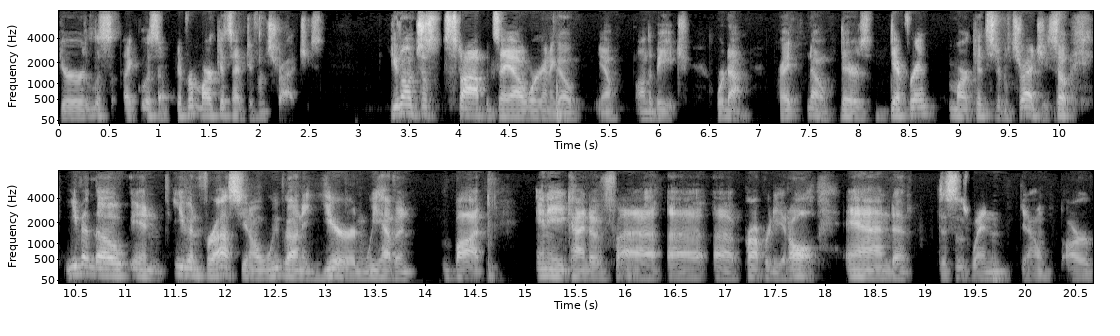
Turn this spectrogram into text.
You're like, listen, different markets have different strategies. You don't just stop and say, "Oh, we're going to go, you know, on the beach. We're done." Right no there's different markets different strategies so even though in even for us you know we've gone a year and we haven't bought any kind of uh, uh, uh, property at all and this is when you know our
